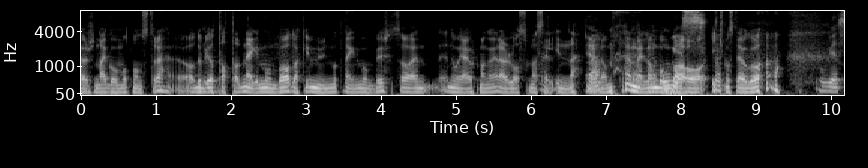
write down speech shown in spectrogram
gjøre som deg går mot monstre, og du blir jo tatt av din egen bombe òg, du er ikke immun mot dine egne bomber. Så en, noe jeg har gjort mange ganger, er å låse meg selv inne Ja. mellom, mellom bomba Oh, yes. og ikke noe sted å gå. Oh, yes.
